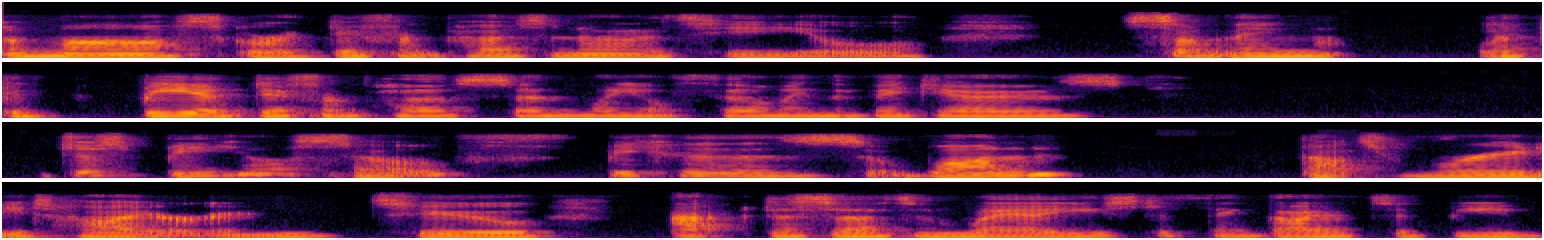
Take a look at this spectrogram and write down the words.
a mask or a different personality or something like a be a different person when you're filming the videos? Just be yourself because one that's really tiring to act a certain way. I used to think i had to be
